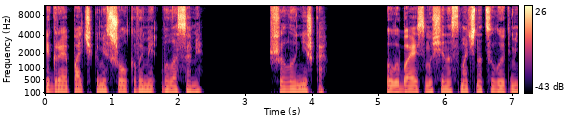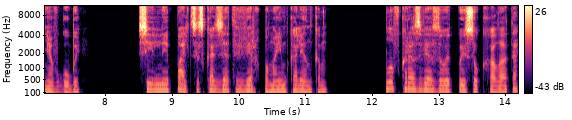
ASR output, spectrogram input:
играя пальчиками с шелковыми волосами. Шелунишка. Улыбаясь, мужчина смачно целует меня в губы. Сильные пальцы скользят вверх по моим коленкам. Ловко развязывает поясок халата,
